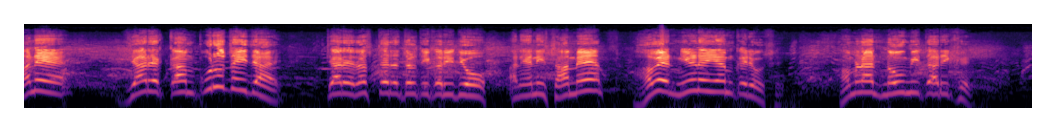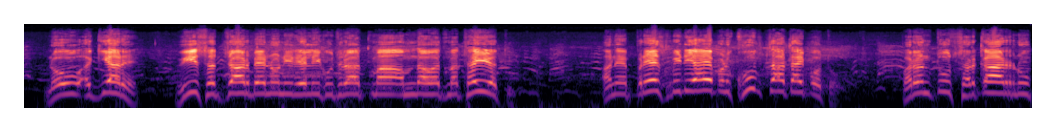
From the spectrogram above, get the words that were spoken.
અને જ્યારે કામ પૂરું થઈ જાય, ત્યારે રસ્તે રજળતી કરી દો અને એની સામે હવે નિર્ણય એમ કર્યો છે. હમણાં જ નવમી તારીખે, નવ અગિયારે, વીસ હજાર બહેનોની રેલી ગુજરાતમાં, અમદાવાદમાં થઈ હતી. અને પ્રેસ મીડિયાએ પણ ખૂબ સાથ આપ્યો હતો. પરંતુ સરકારનું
